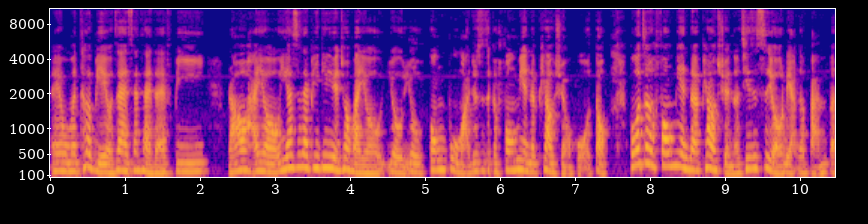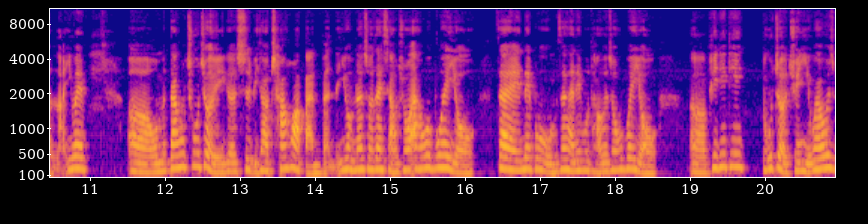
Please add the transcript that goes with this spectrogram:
哎，我们特别有在三彩的 FB，然后还有应该是在 PT 原创版有有有公布嘛，就是这个封面的票选活动。不过这个封面的票选呢，其实是有两个版本啦，因为呃，我们当初就有一个是比较插画版本的，因为我们那时候在想说，啊，会不会有在内部我们三台内部讨论说，会不会有呃 PTT。读者群以外，或者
